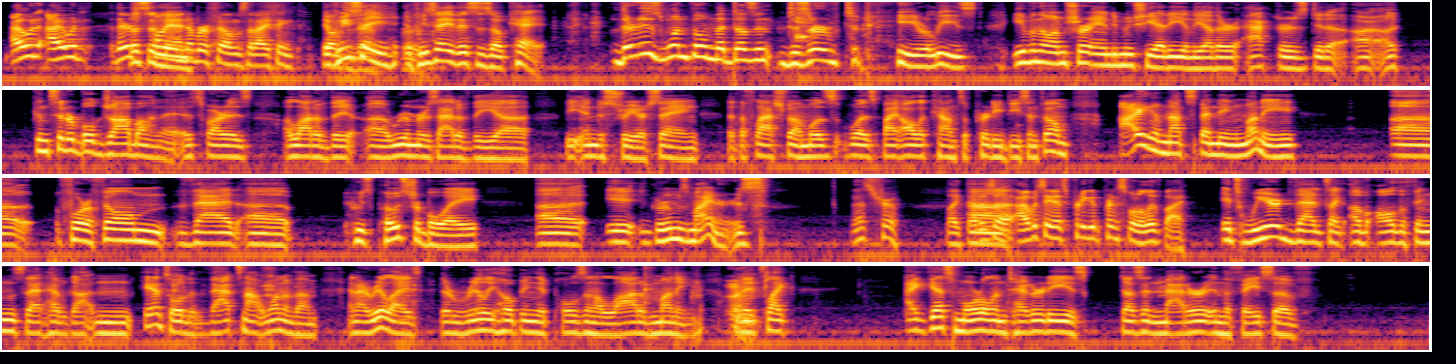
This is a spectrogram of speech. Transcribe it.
I would. I would. There's Listen, probably a number of films that I think. if we say if we say this is okay there is one film that doesn't deserve to be released even though i'm sure andy muschietti and the other actors did a, a, a considerable job on it as far as a lot of the uh, rumors out of the uh, the industry are saying that the Flash film was was by all accounts a pretty decent film. I am not spending money uh, for a film that uh, whose poster boy uh, it grooms minors. That's true. Like that is a. I would say that's a pretty good principle to live by. It's weird that it's like of all the things that have gotten canceled, that's not one of them. And I realize they're really hoping it pulls in a lot of money, but it's like, I guess moral integrity is doesn't matter in the face of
